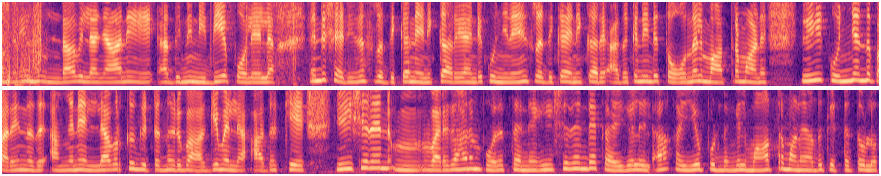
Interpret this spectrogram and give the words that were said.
അങ്ങനെയൊന്നും ഉണ്ടാവില്ല. ഞാൻ അതിന് നിധിയെ പോലെയല്ല. എന്റെ ശരീരം ശ്രദ്ധിക്കാൻ എനിക്കറിയാം. എന്റെ കുഞ്ഞിനെയും ശ്രദ്ധിക്കാൻ എനിക്കറിയാം. അതൊക്കെ നിന്റെ തോന്നൽ മാത്രമാണ്. ഈ കുഞ്ഞെന്ന് പറയുന്നത് അങ്ങനെ എല്ലാവർക്കും കിട്ടുന്ന ഒരു ഭാഗ്യമല്ല. അതൊക്കെ ഈശ്വരൻ വരദാനം പോലെ തന്നെ ഈശ്വരന്റെ കൈകളിൽ ആ കയ്യൊപ്പുണ്ടെങ്കിൽ മാത്രമാണ് അത് കിട്ടത്തുള്ളൂ.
